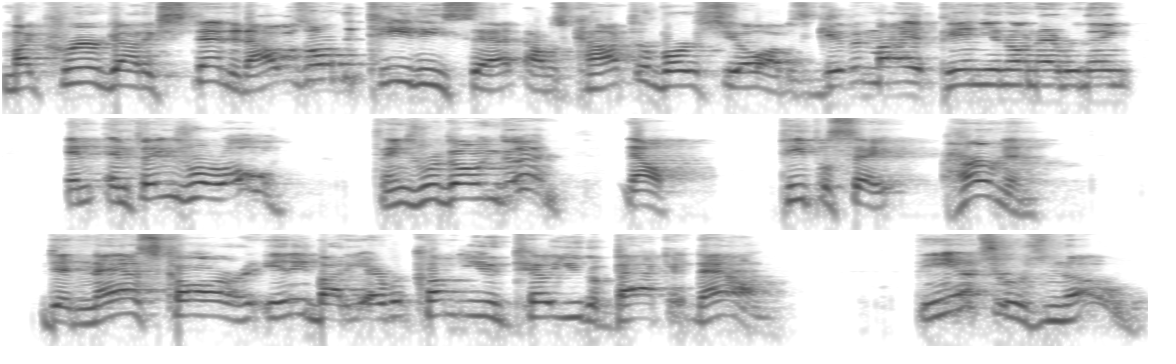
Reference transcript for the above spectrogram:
my career got extended. I was on the TV set. I was controversial. I was giving my opinion on everything, and and things were rolling. Things were going good. Now, people say, Herman, did NASCAR or anybody ever come to you and tell you to back it down? The answer is no.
